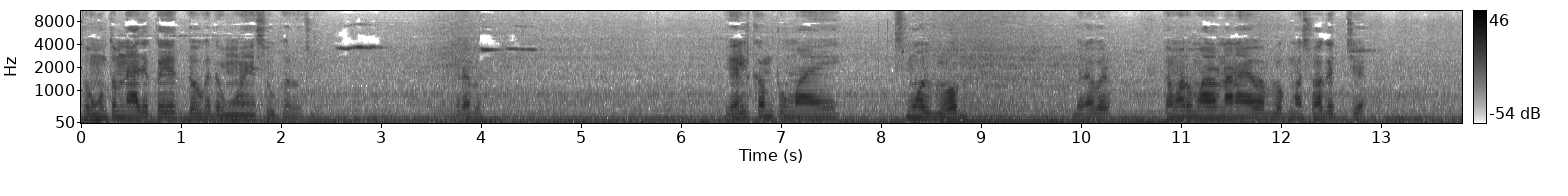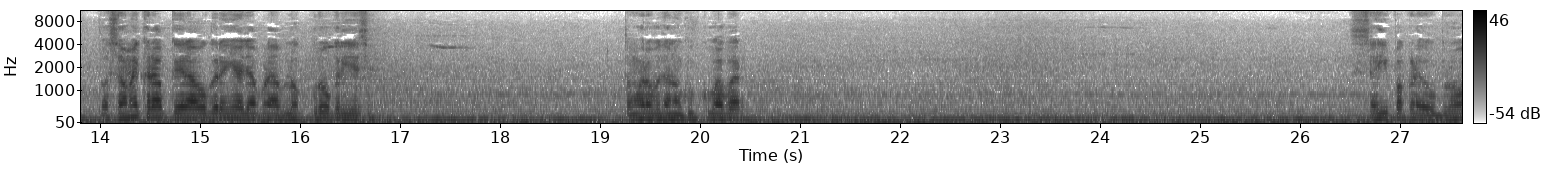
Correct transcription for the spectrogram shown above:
તો હું તમને આજે કહી જ દઉં કે હું અહીંયા શું કરું છું. બરાબર? Welcome to my small blog બરાબર? તમારું મારા નાના એવા બ્લોગમાં સ્વાગત છે. તો સમય ખરાબ કર્યા વગર અહીંયા જ આપણે આ બ્લોગ પૂરો કરીએ છીએ. તમારો બધાનો ખૂબ ખૂબ આભાર. સહી પકડ્યો બ્રો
